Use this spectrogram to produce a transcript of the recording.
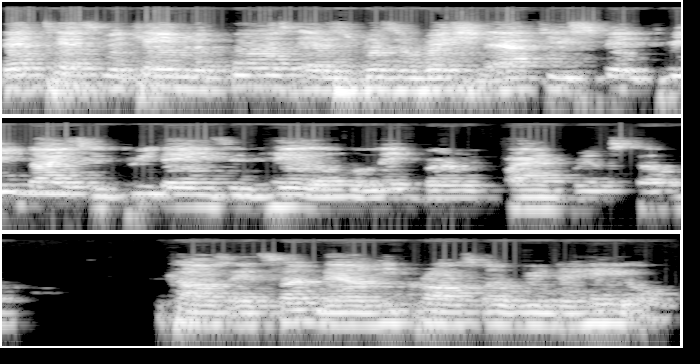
That testament came into force at his resurrection after he spent three nights and three days in hell, the lake burned with fire and brimstone because at sundown he crossed over into hell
